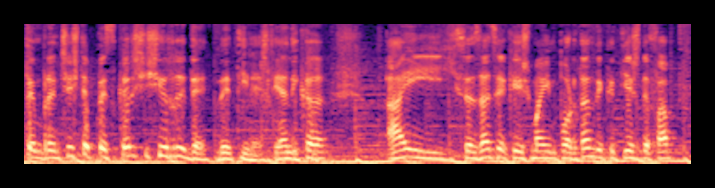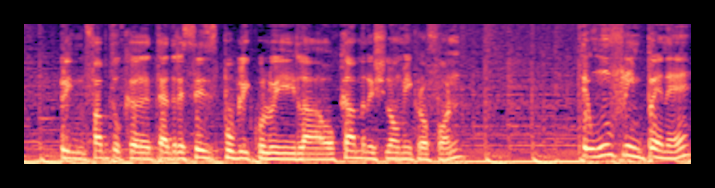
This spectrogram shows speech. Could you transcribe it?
te îmbrâncește pe scări și și râde de tine, știi? Adică ai senzația că ești mai important decât ești de fapt prin faptul că te adresezi publicului la o cameră și la un microfon, te umfli în pene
